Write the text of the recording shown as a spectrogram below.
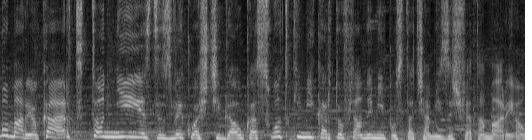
bo Mario Kart to nie jest zwykła ścigałka słodkimi kartoflanymi postaciami ze świata Mario.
